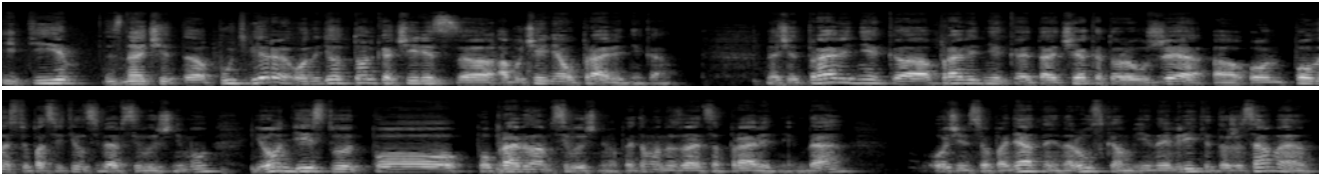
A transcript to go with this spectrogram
идти, значит, э, путь веры, он идет только через э, обучение у праведника. Значит, праведник, э, праведник это человек, который уже, он полностью посвятил себя Всевышнему, и он действует по, по правилам Всевышнего, поэтому он называется праведник, да. Очень все понятно и на русском, и на иврите то же самое.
